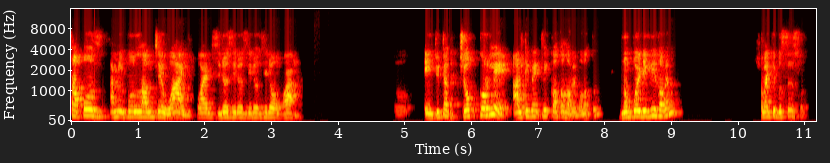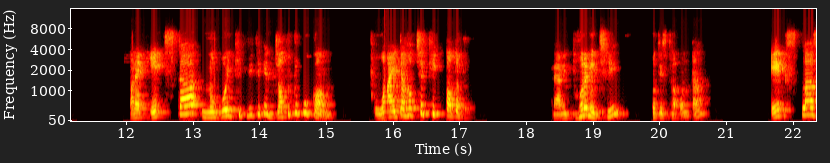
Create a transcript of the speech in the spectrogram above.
সাপোজ আমি বললাম যে y point zero zero zero zero one তো এই দুইটা যোগ করলে আলটিমেটলি কত হবে বলতো? নব্বই ডিগ্রি হবে না? সবাই কি বুঝতেছো? মানে এক্সটা নব্বই ডিগ্রি থেকে যতটুকু কম ওয়াইটা হচ্ছে ঠিক ততটুকু মানে আমি ধরে নিচ্ছি প্রতিস্থাপনটা। X plus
